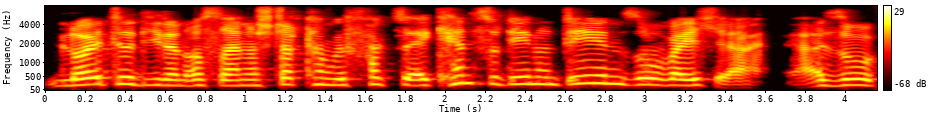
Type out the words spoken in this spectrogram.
Leute, die dann aus seiner Stadt kamen, gefragt, so: „Ey, kennst du den und den?“ So, weil ich, äh also,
